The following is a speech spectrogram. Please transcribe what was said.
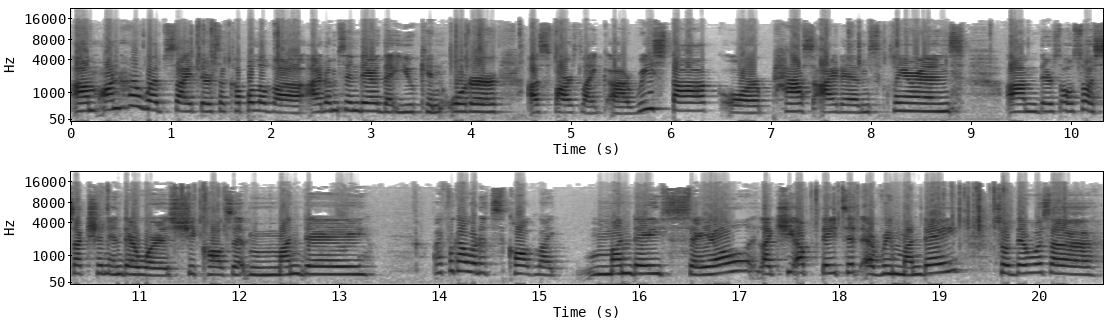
Um, on her website, there's a couple of uh, items in there that you can order as far as like uh, restock or past items, clearance. Um, there's also a section in there where she calls it Monday. I forgot what it's called, like Monday sale. Like she updates it every Monday. So there was a,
